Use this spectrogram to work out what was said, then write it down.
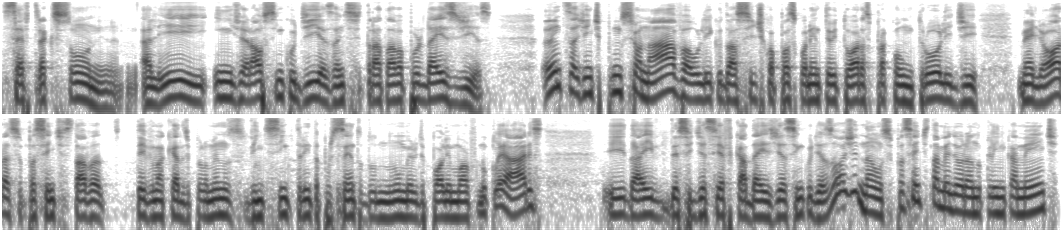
ceftriaxone. Ali, em geral, cinco dias, antes se tratava por 10 dias. Antes a gente puncionava o líquido acídico após 48 horas para controle de melhora, se o paciente estava teve uma queda de pelo menos 25, 30% do número de polimorfos nucleares e daí decidia se ia ficar 10 dias, 5 dias. Hoje não, se o paciente está melhorando clinicamente,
